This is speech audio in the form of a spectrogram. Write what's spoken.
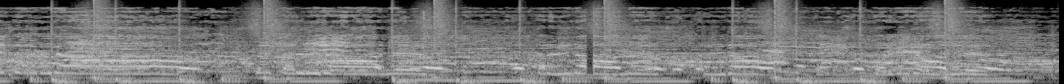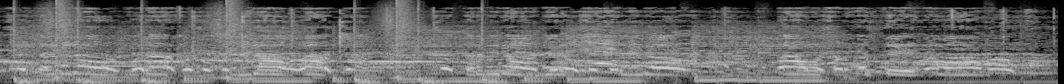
Se terminó. Se terminó, Leo. Se terminó, Leo. Se terminó. Se terminó, Leo. Se terminó, carajo, se terminó. Basta. Se terminó, Leo. Se terminó. Vamos, Argentina, vamos.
